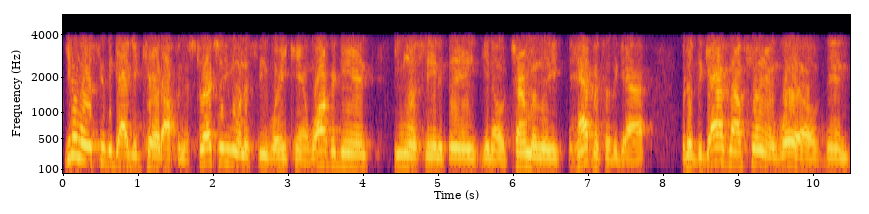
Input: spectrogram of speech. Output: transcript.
You don't want to see the guy get carried off in the stretcher. You want to see where he can't walk again. You want to see anything you know terminally happen to the guy. But if the guy's not playing well, then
